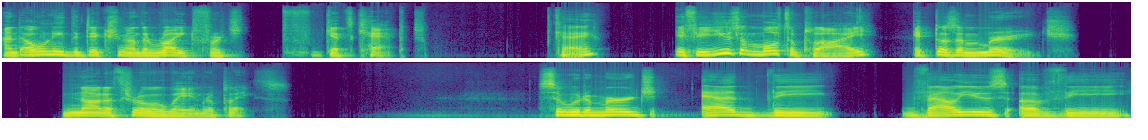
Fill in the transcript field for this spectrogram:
and only the dictionary on the right for gets kept. Okay. If you use a multiply, it does a merge, not a throw away and replace. So would a merge add the values of the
